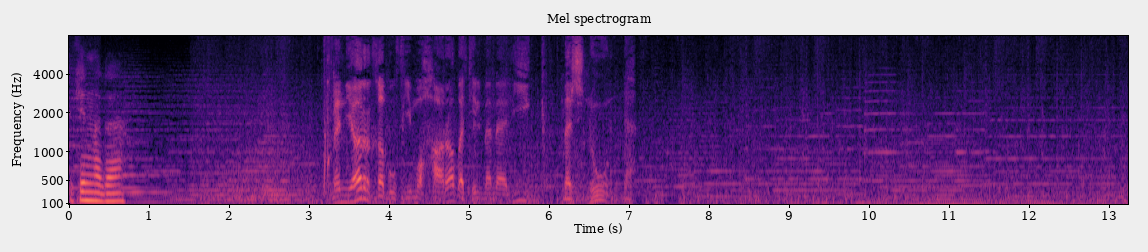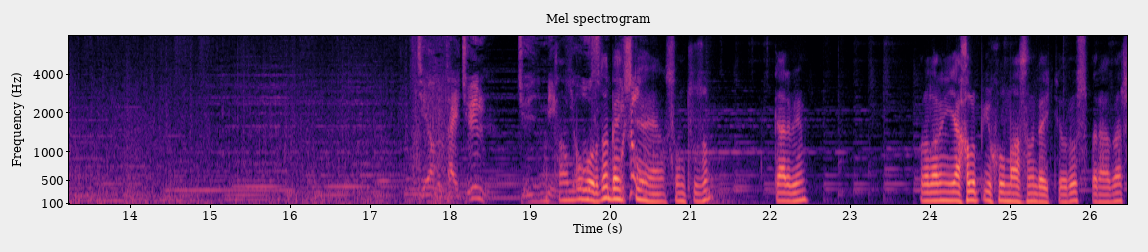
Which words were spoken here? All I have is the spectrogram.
Dikinle de من يرغب في محاربة المماليك مجنون tam bu burada bekliyor yani Sun Tuz'un. Garbim. Buraların yakılıp yıkılmasını bekliyoruz beraber.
